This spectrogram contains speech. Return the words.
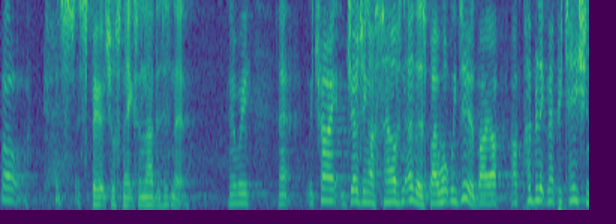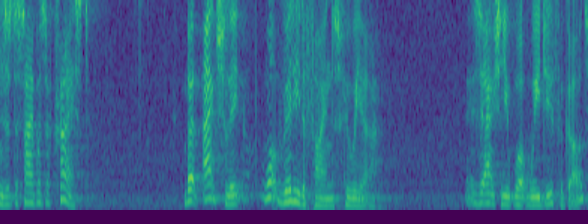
Well, it's spiritual snakes and ladders, isn't it? You know, we, uh, we try judging ourselves and others by what we do, by our, our public reputations as disciples of Christ. But actually, what really defines who we are? Is it actually what we do for God?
